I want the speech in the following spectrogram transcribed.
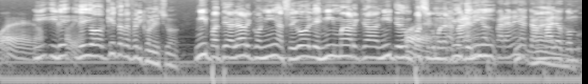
Bueno, y, le, digo, ¿a qué te referís con eso? Ni patea al arco, ni hace goles, ni marca, ni te da un pase como la gente. Para mí, no, para mí no es tan malo como.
